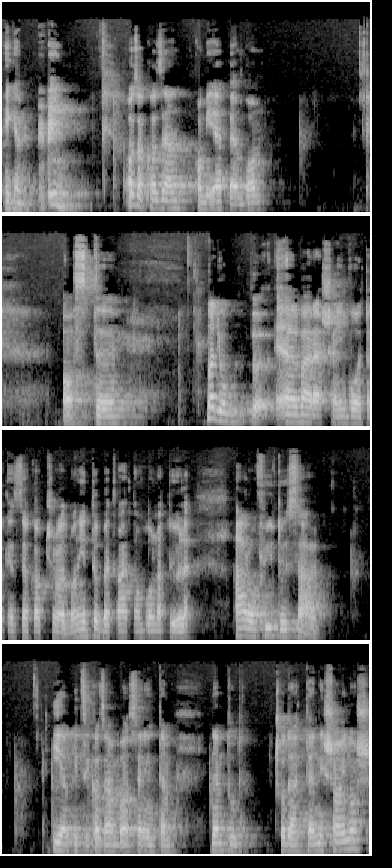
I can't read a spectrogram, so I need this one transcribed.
Igen. Az a kazán, ami ebben van, azt nagyobb elvárásaim voltak ezzel kapcsolatban. Én többet vártam volna tőle. Három fűtőszál ilyen pici kazánban szerintem nem tud csodát tenni sajnos.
